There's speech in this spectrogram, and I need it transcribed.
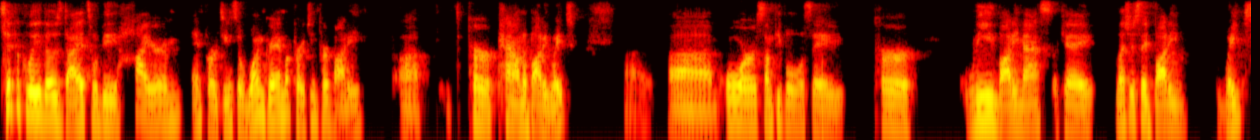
Typically, those diets will be higher in, in protein. So one gram of protein per body, uh, per pound of body weight. Uh, uh, or some people will say per lean body mass. Okay, let's just say body weight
